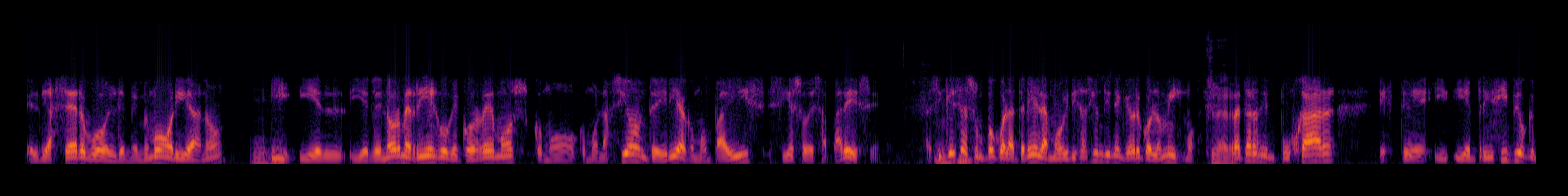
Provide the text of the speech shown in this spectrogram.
el de acervo, el de memoria, ¿no? y, y, el, y el enorme riesgo que corremos como, como nación, te diría, como país, si eso desaparece. Así que esa es un poco la tarea, la movilización tiene que ver con lo mismo, tratar de empujar este, y, en principio que,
